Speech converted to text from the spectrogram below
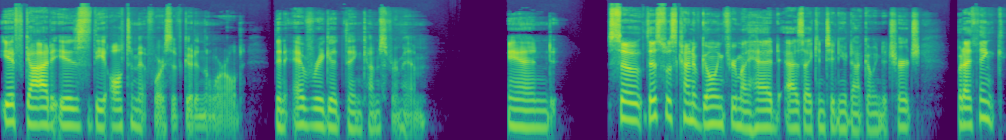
if God is the ultimate force of good in the world, then every good thing comes from Him. And so this was kind of going through my head as I continued not going to church. But I think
